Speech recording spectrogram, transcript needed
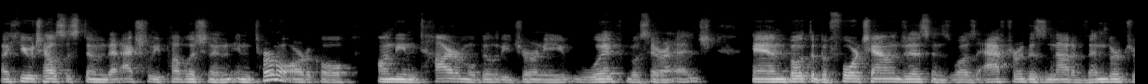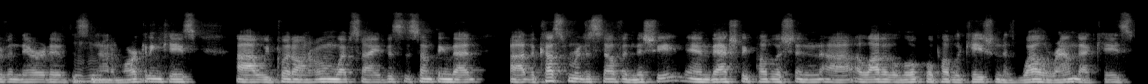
a huge health system that actually published an internal article on the entire mobility journey with Vocera Edge. and both the before challenges as well as after. This is not a vendor driven narrative. This mm-hmm. is not a marketing case. Uh, we put on our own website. This is something that uh, the customer to self initiate and actually publish in uh, a lot of the local publication as well around that case.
